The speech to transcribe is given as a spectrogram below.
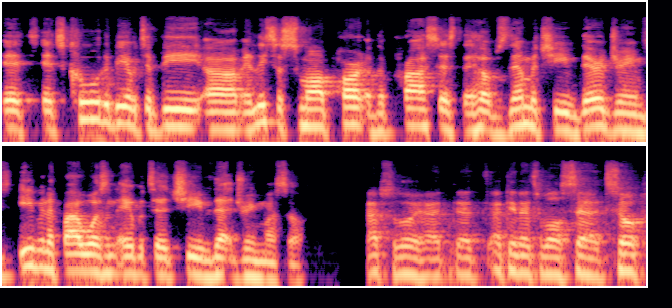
it's it's cool to be able to be um, at least a small part of the process that helps them achieve their dreams, even if I wasn't able to achieve that dream myself. Absolutely. I, I, think that's well said. So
